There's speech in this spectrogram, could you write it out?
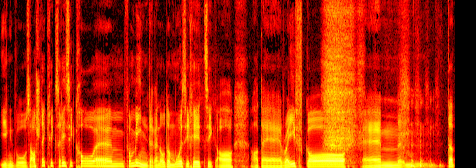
irgendwo das Ansteckungsrisiko ähm, vermindern, oder muss ich jetzt an, an den Rave gehen, ähm, das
